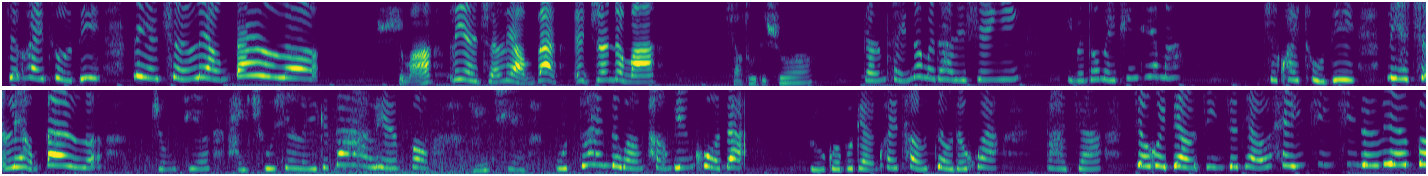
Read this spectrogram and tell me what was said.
这块土地裂成两半了。”“什么？裂成两半？哎，真的吗？”小兔子说：“刚才那么大的声音，你们都没听见吗？这块土地裂成两半了。”中间还出现了一个大裂缝，而且不断的往旁边扩大。如果不赶快逃走的话，大家就会掉进这条黑漆漆的裂缝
